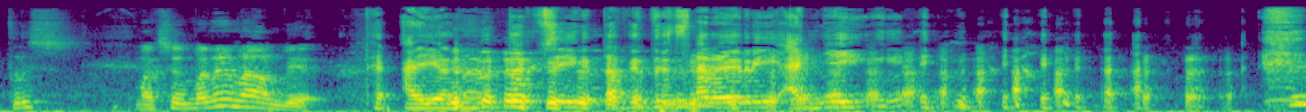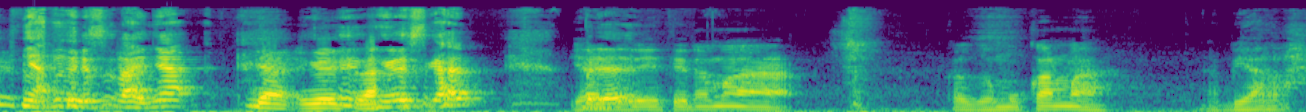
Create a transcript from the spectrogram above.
Terus Maksud mana naon, Bi? ayam nutup sih tapi itu sareri anjing nyangges nanya ya nyangges kan Ya, Beda- jadi itu nama kegemukan mah. Ya, biarlah.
